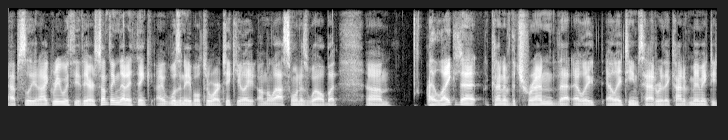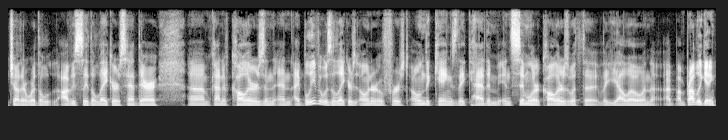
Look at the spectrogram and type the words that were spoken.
Absolutely, and I agree with you there. Something that I think I wasn't able to articulate on the last one as well, but um, I like that kind of the trend that LA LA teams had, where they kind of mimicked each other. Where the obviously the Lakers had their um, kind of colors, and and I believe it was the Lakers owner who first owned the Kings. They had them in similar colors with the the yellow and the. I'm probably getting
